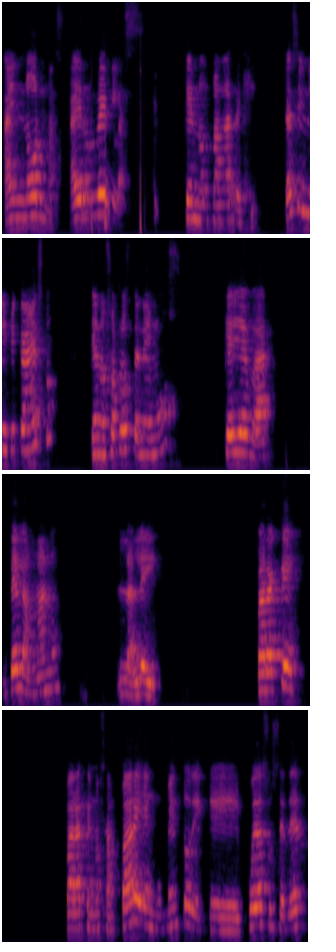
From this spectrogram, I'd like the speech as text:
hay normas, hay reglas que nos van a regir. ¿Qué significa esto? Que nosotros tenemos que llevar de la mano la ley. ¿Para qué? Para que nos ampare en momento de que pueda suceder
